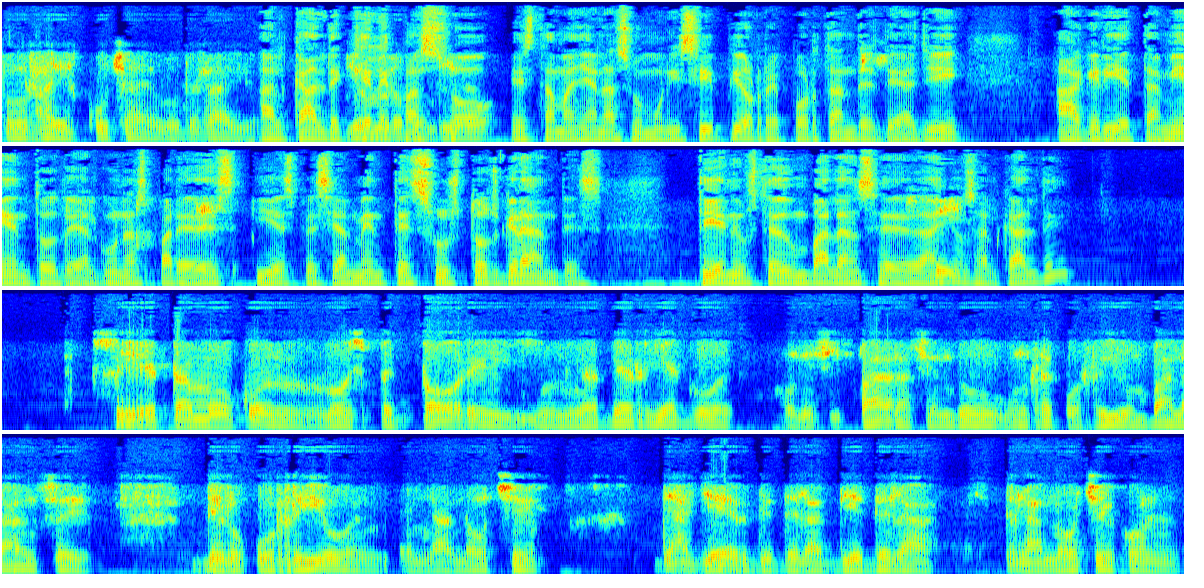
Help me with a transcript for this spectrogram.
por Radio Escucha de de Radio. Alcalde, ¿qué le pasó esta mañana a su municipio? Reportan desde allí agrietamientos de algunas paredes y especialmente sustos grandes. ¿Tiene usted un balance de daños, Sí. alcalde? Sí, estamos con los inspectores y unidad de riesgo municipal haciendo un recorrido, un balance de lo ocurrido en, en la noche de ayer, desde las 10 de la, de la noche con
